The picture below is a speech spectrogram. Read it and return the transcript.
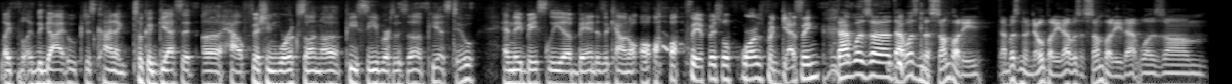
like like the guy who just kind of took a guess at uh, how fishing works on a uh, PC versus uh, PS2, and they basically uh, banned his account off the official forums for guessing. That was uh that wasn't a somebody that wasn't a nobody. That was a somebody. That was um.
